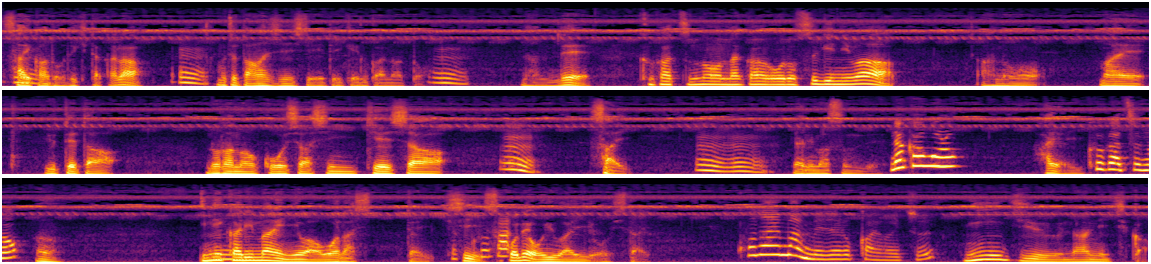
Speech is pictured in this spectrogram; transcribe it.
再稼働できたから、うん。もうちょっと安心して入れていけるかなと。うん。なんで9月の中頃過ぎにはあの前言ってた野良の校舎新傾斜うん。祭うんうん。やりますんで。中頃？早い。9月の？うん。稲刈り前には終わらしたいし、うん。そこでお祝いをしたい。古代前メデル会はいつ？二十何日か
